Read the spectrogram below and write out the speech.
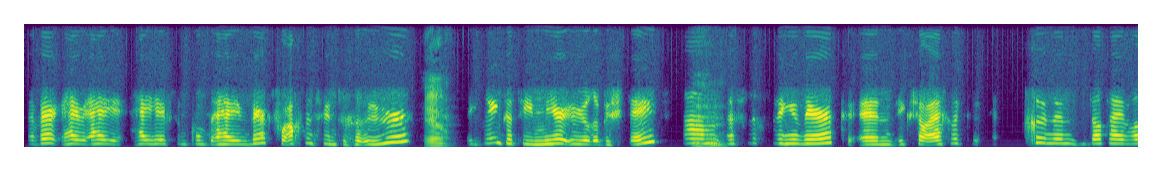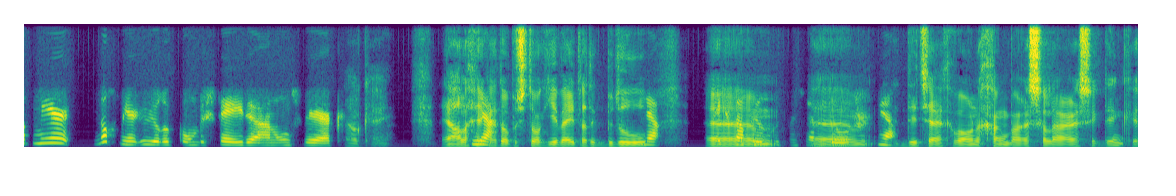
Hij, werkt, hij, hij, hij, heeft een, cont- hij werkt voor 28 uur. ja. Ik denk dat hij meer uren besteedt aan Mhm. eh, vluchtelingenwerk. En ik zou eigenlijk gunnen dat hij wat meer, nog meer uren kon besteden aan ons werk. Oké. Ja, alle gekheid op een stok, je weet wat ik bedoel. Ja, ik snap heel Ehm, goed wat jij bedoelt. Ehm, Ja. Dit zijn gewoon gangbare salarissen. Ik denk eh,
